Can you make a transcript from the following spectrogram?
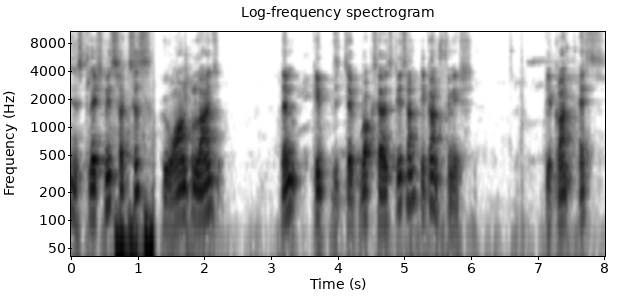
Installation is success. If you want to launch, then keep the checkbox as it is and click on finish. Click on S.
